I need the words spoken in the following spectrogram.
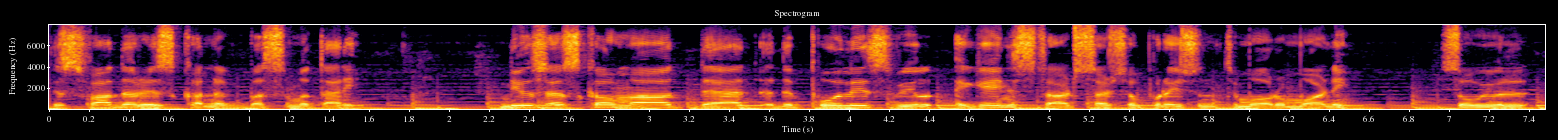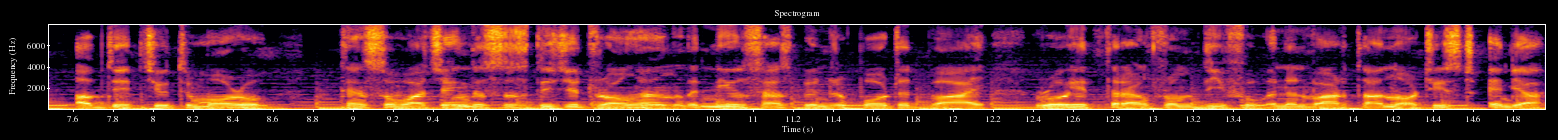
His father is Kanak Basumatari. News has come out that the police will again start search operation tomorrow morning. So we will update you tomorrow. Thanks for watching. This is Digit Ronghang. The news has been reported by Rohit Tarang from Diphu in NN Varta, Northeast India.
